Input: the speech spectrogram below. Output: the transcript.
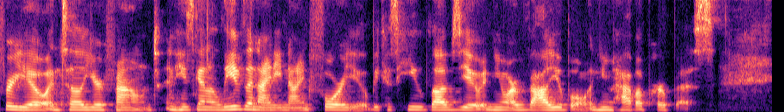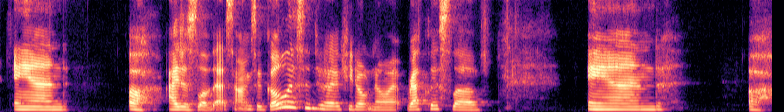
for you until you're found. And He's going to leave the 99 for you because He loves you and you are valuable and you have a purpose. And Oh, I just love that song. So go listen to it if you don't know it. Reckless Love. And oh,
